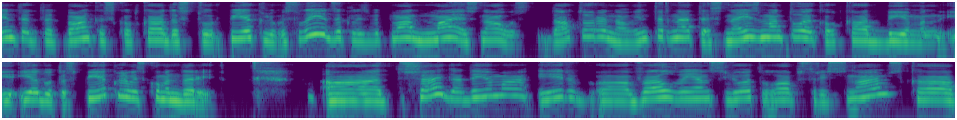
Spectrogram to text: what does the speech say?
internetbankas kaut kādas tur piekļuvas līdzeklis, bet man mājās nav datora, nav interneta, es neizmantoju, kaut kāda bija man iedotas piekļuvis, ko man darīt. Šai gadījumā ir vēl viens ļoti labs risinājums, ka,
